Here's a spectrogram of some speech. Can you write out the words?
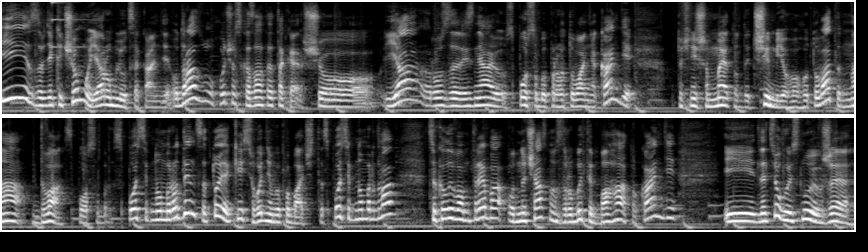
І завдяки чому я роблю це канді. Одразу хочу сказати таке, що я розрізняю способи приготування канді. Точніше, методи, чим його готувати, на два способи. Спосіб номер один це той, який сьогодні ви побачите. Спосіб номер два це коли вам треба одночасно зробити багато канді. І для цього існує вже,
